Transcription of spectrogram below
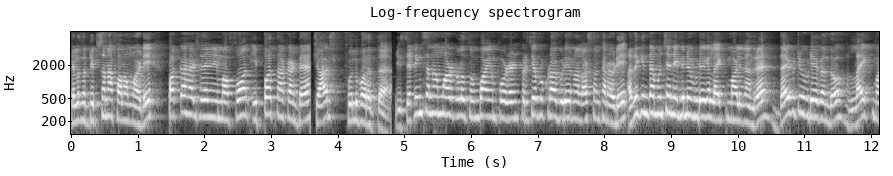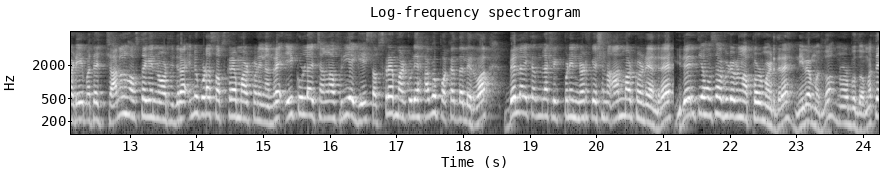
ಕೆಲವೊಂದು ಟಿಪ್ಸ್ ಅನ್ನ ಫಾಲೋ ಮಾಡಿ. ಪಕ್ಕ ಹೇಳ್ತಿದ್ದೀನಿ ನಿಮ್ಮ ಫೋನ್ ಇಪ್ಪತ್ನಾಲ್ಕು ಗಂಟೆ ಚಾರ್ಜ್ ಫುಲ್ ಬರುತ್ತೆ. ಈ ಸೆಟ್ಟಿಂಗ್ಸ್ ಅನ್ನ ಮಾಡ್ಕೊಳ್ಳೋದು ತುಂಬಾ ಇಂಪಾರ್ಟೆಂಟ್ ಪ್ರತಿಯೊಬ್ಬರು ಕೂಡ ವಿಡಿಯೋನ ಲಾಸ್ಟ್ ತನಕ ನೋಡಿ. ಅದಕ್ಕಿಂತ ಮುಂಚೆ ನೀವಿನ ವಿಡಿಯೋಗೆ ಲೈಕ್ ಮಾಡಿಲ್ಲ ಅಂದ್ರೆ ದಯವಿಟ್ಟು ವಿಡಿಯೋಗೊಂದು ಲೈಕ್ ಮಾಡಿ. ಮತ್ತೆ ಚಾನಲ್ ಹೊಸದಾಗಿ ನೋಡ್ತಿದೀರಾ ಇನ್ನು ಕೂಡ ಸಬ್ಸ್ಕ್ರೈಬ್ ಮಾಡ್ಕೊಂಡಿಲ್ಲ ಅಂದ್ರೆ ಈ ಕೂಡಲೇ ಚಾನಲ್ ಫ್ರೀಯಾಗಿ ಸಬ್ಸ್ಕ್ರೈಬ್ ಮಾಡ್ಕೊಳ್ಳಿ. ಹಾಗೂ ಪಕ್ಕದಲ್ಲಿರುವ ಬೆಲ್ ಐಕನ್ ಮೇಲೆ ಕ್ಲಿಕ್ ಮಾಡಿ ನೋಟಿಫಿಕೇಶನ್ ಆನ್ ಮಾಡ್ಕೊಂಡ್ರಿ ಅಂದ್ರೆ ಇದೇ ರೀತಿಯ ಹೊಸ ವಿಡಿಯೋಗಳನ್ನ ಅಪ್ಲೋಡ್ ಮಾಡಿದ್ರೆ ನೀವೇ ಮೊದಲು ನೋಡಬಹುದು ಮತ್ತೆ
